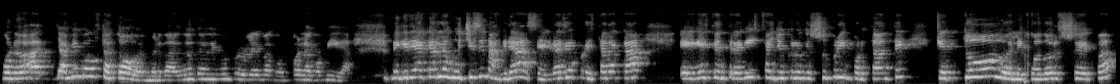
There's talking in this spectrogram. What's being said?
Bueno, a, mí me gusta todo, en verdad. No tengo ningún problema con, la comida. Me quería, Carlos, muchísimas gracias. Gracias por estar acá en esta entrevista. Yo creo que es súper importante que todo el Ecuador sepa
